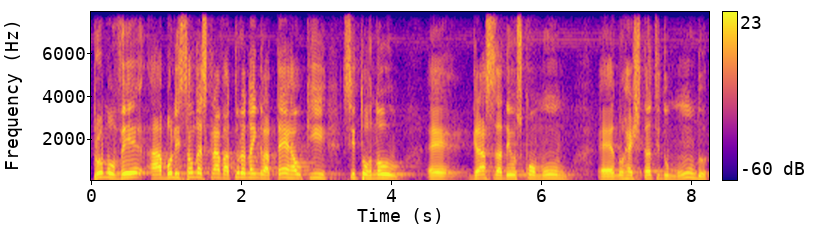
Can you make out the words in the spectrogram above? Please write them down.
promover a abolição da escravatura na Inglaterra, o que se tornou, é, graças a Deus, comum é, no restante do mundo,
